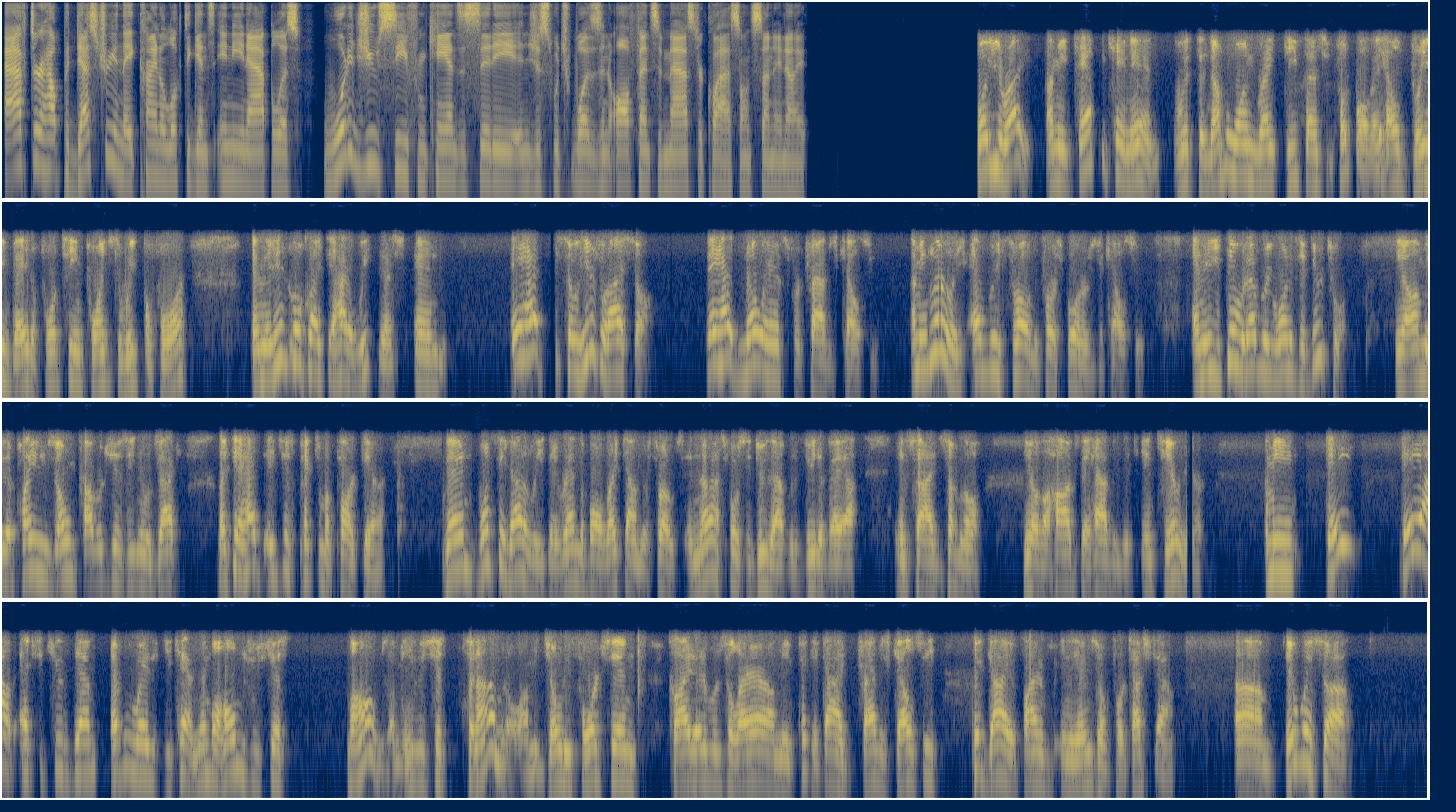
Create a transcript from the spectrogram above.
after how pedestrian they kind of looked against Indianapolis. What did you see from Kansas City and just which was an offensive masterclass on Sunday night? Well, you're right. I mean, Tampa came in with the number one ranked defense in football. They held Green Bay to 14 points the week before, and they didn't look like they had a weakness. And they had. So here's what I saw: they had no answer for Travis Kelce. I mean, literally every throw in the first quarter was to Kelce and he did whatever he wanted to do to him. You know, I mean, they're playing own coverages. He knew exactly. Like they had, they just picked him apart there. Then once they got a lead, they ran the ball right down their throats, and they're not supposed to do that with Vita Vea inside some of the, you know, the hogs they have in the interior. I mean, they they out executed them every way that you can. Then Mahomes was just Mahomes. I mean, he was just phenomenal. I mean, Jody Fortson, Clyde Edwards-Helaire. I mean, pick a guy, Travis Kelce, pick a guy and find him in the end zone for a touchdown um, it was uh,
